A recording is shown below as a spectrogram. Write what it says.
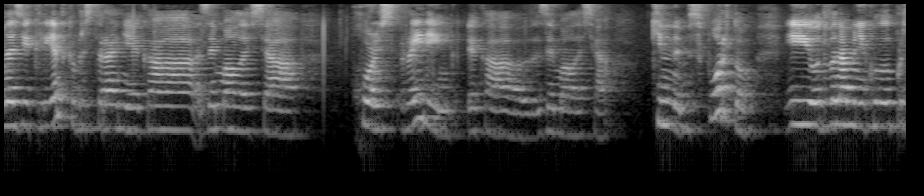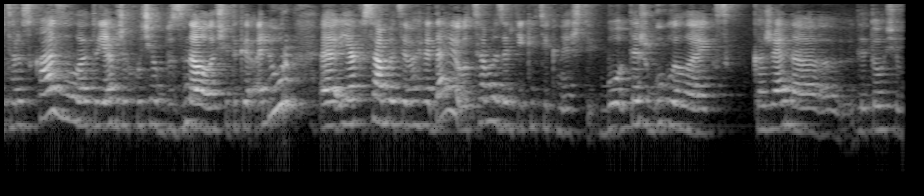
У нас є клієнтка в ресторані, яка займалася horse riding, яка займалася кінним спортом. І от вона мені, коли про це розказувала, то я вже хоча б знала, що таке алюр, е, як саме це виглядає, от саме завдяки цій книжці. Бо теж гуглила як скажена для того, щоб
